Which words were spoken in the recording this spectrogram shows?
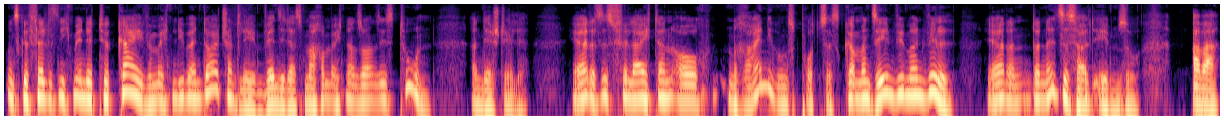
uns gefällt es nicht mehr in der Türkei, wir möchten lieber in Deutschland leben. Wenn sie das machen möchten, dann sollen sie es tun an der Stelle. Ja, das ist vielleicht dann auch ein Reinigungsprozess. Kann man sehen, wie man will. Ja, dann, dann ist es halt eben so. Aber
